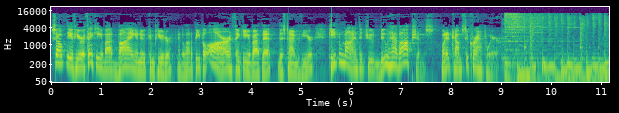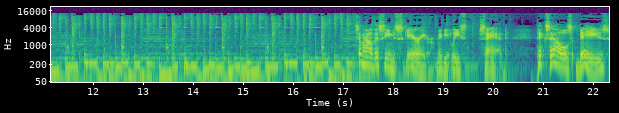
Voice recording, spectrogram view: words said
So, if you're thinking about buying a new computer, and a lot of people are thinking about that this time of year, keep in mind that you do have options when it comes to crapware. Somehow this seems scary, or maybe at least sad. Pixel's days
